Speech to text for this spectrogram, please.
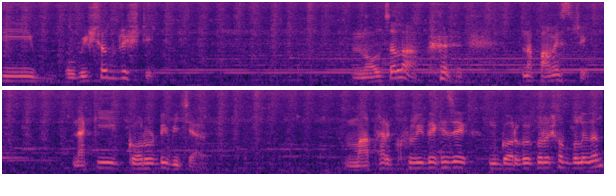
কি ভবিষ্যৎ দৃষ্টি? নলচালা? না পামেস্ট্রি নাকি করোটি বিচার? মাথার খুলি দেখে যে গড়গড় করে সব বলে দেন?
